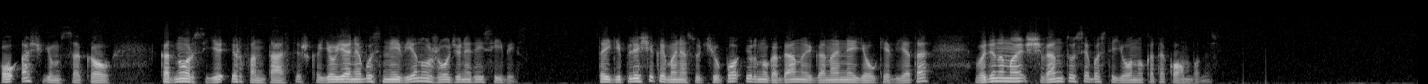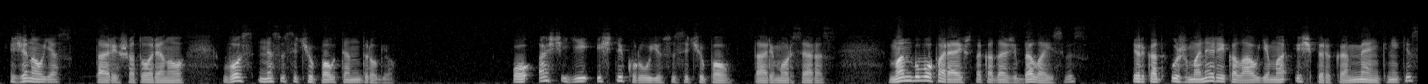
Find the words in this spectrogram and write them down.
O aš jums sakau, kad nors ji ir fantastiška, joje nebus nei vieno žodžio neteisybės. Taigi plėšikai mane sučiupo ir nugabeno į gana nejaukę vietą, vadinamą Šventų Sebastijonų katakombomis. Žinau jas, tari Šatoreno, vos nesusičiupau ten drugio. O aš jį iš tikrųjų susičiupau, tari Morseras. Man buvo pareikšta, kad aš belaisvis ir kad už mane reikalaujama išpirka menknikis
